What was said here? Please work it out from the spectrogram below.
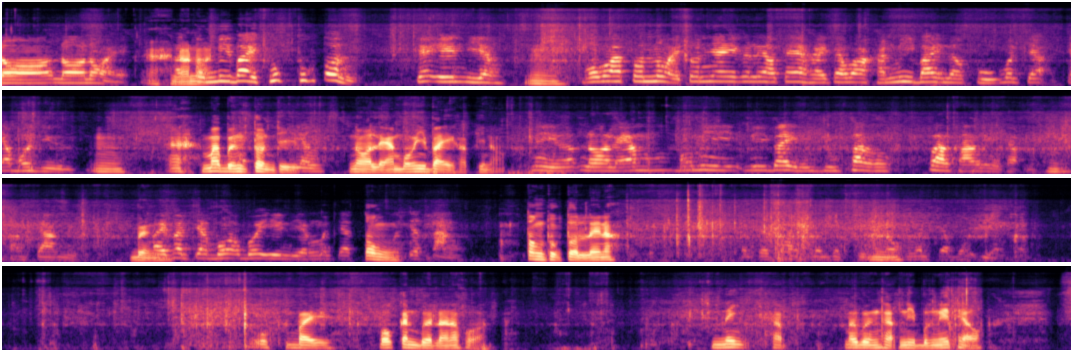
นอนอหน่อยอะนอนหน่ต้อยนมีใบทุกทุกต้น จะเอ็นเอียงอืมเพราะว่าต้นหน่อยต้นใหญ่ก็แล้วแต่ให้แต่ว่าคันมีใบแล้วปลูกมันจะจะบ่ยืนอืมอะมาเบิ่งต้นที่เอียงนอแหลมบ่มีใบครับพี่น้อง นี่ครับนอนแหลมบ่มีมีใบนี่อยู่ฝั่งฝั่งข้างนี่ครับอืมฝั่งจางนี่เบิ่ง ใบมันจะบ่บ่เอียงเอียงมันจะตรง มันจะตั้งตรงทุกต้นเลยเนาะ มันจะตั้งมันจะขึ้นอืมลงมันจะบ่เอียงครับโอ้ใบปกกันเบิดแล้วนะพ่อ นี่ครับ มาเบิ่งครับนี่เบิ่งในแถว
